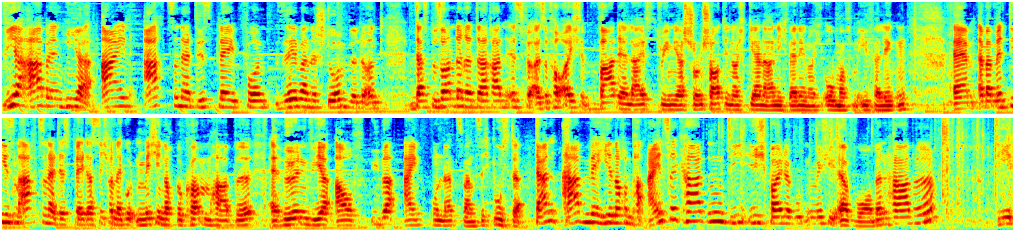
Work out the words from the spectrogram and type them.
wir haben hier ein 18er Display von Silberne Sturmwinde und das Besondere daran ist, für, also für euch war der Livestream ja schon, schaut ihn euch gerne an, ich werde ihn euch oben auf dem i verlinken. Ähm, aber mit diesem 18er Display, das ich von der guten Michi noch bekommen habe, erhöhen wir auf über 120 Booster. Dann haben wir hier noch ein paar Einzelkarten, die ich bei der guten Michi erworben habe. Die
